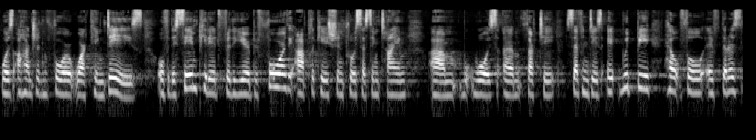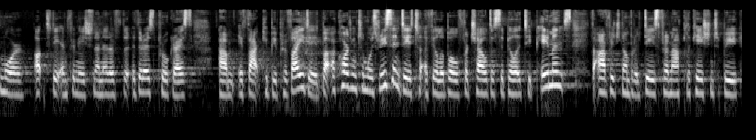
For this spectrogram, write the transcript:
was 104 working days. Over the same period for the year before, the application processing time um, was um, 37 days. It would be helpful if there is more up-to-date information and if there is progress, um, if that could be provided. But according to most recent data available for child disability payments, the average number of days for an application to be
